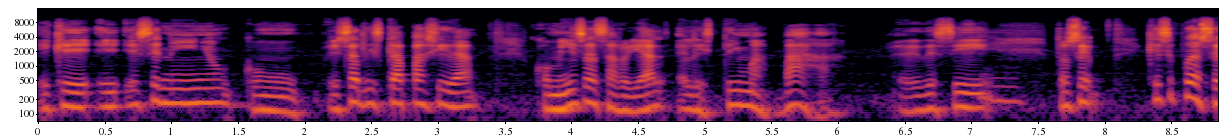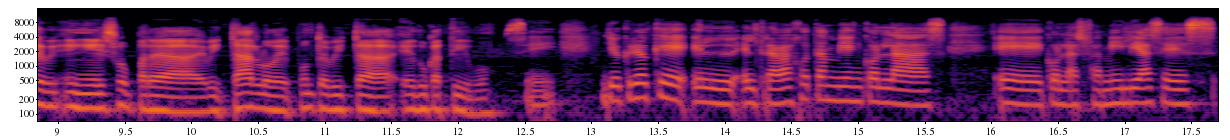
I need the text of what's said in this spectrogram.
es que ese niño con esa discapacidad comienza a desarrollar el estigma baja. Es decir, entonces, ¿Qué se puede hacer en eso para evitarlo desde el punto de vista educativo? Sí, yo creo que el, trabajo también con las, eh, con las familias es,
